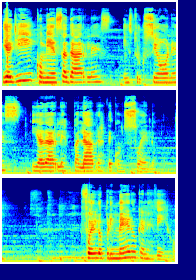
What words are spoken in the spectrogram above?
Y allí comienza a darles instrucciones y a darles palabras de consuelo. Fue lo primero que les dijo,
